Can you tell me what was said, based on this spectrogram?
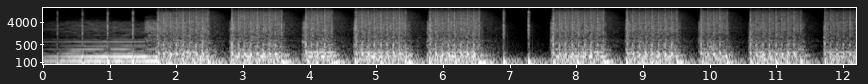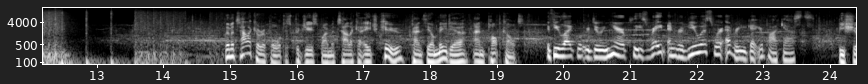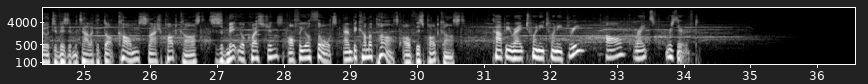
The Metallica Report is produced by Metallica HQ, Pantheon Media, and Pop Cult. If you like what we're doing here, please rate and review us wherever you get your podcasts. Be sure to visit metallica.com slash podcast to submit your questions, offer your thoughts, and become a part of this podcast. Copyright 2023, all rights reserved.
